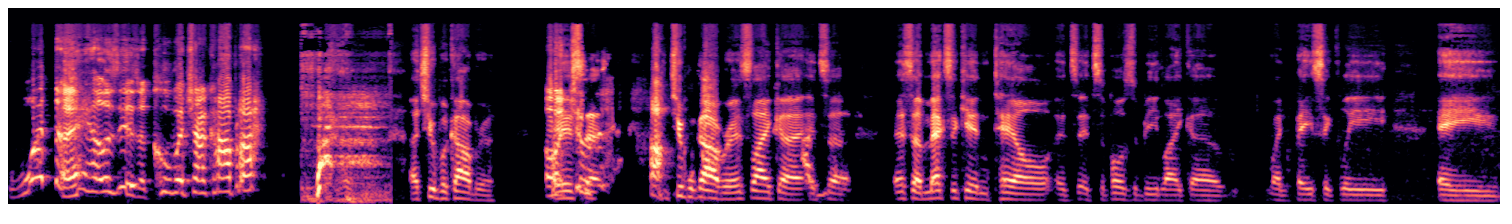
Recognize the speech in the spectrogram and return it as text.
what the hell is this? A Cuba chacabra? A chupacabra. Oh, It's Cuba- Chupacabra. It's like a, it's a, it's a Mexican tail. It's it's supposed to be like a, like basically a,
